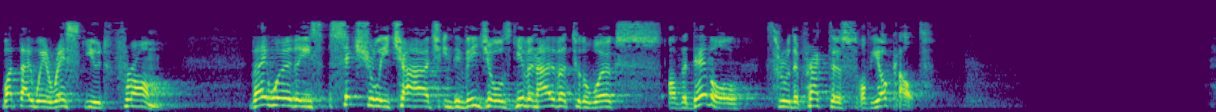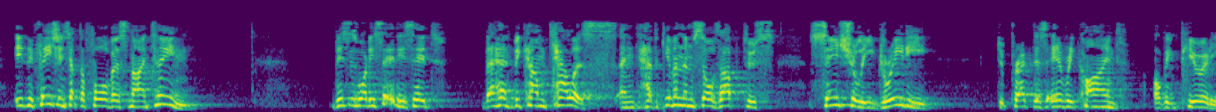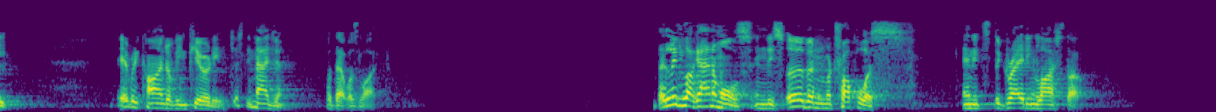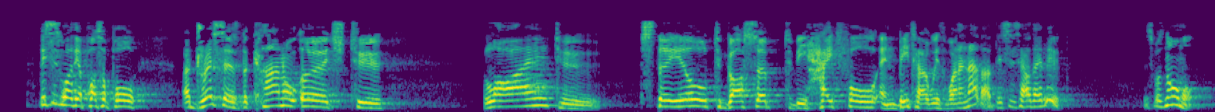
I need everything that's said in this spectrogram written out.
what they were rescued from, they were these sexually charged individuals given over to the works of the devil through the practice of your cult. In Ephesians chapter 4 verse 19, this is what he said. He said, they have become callous and have given themselves up to sensually greedy to practice every kind of impurity. Every kind of impurity. Just imagine what that was like. They live like animals in this urban metropolis and its degrading lifestyle. This is why the Apostle Paul addresses the carnal urge to lie, to steal, to gossip, to be hateful and bitter with one another. This is how they lived. This was normal.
